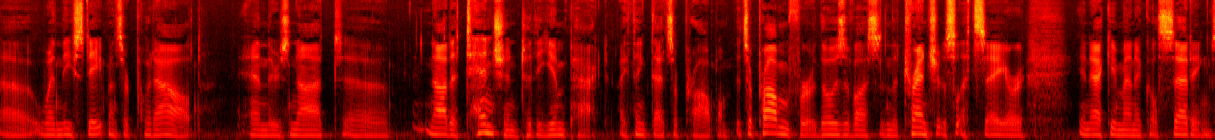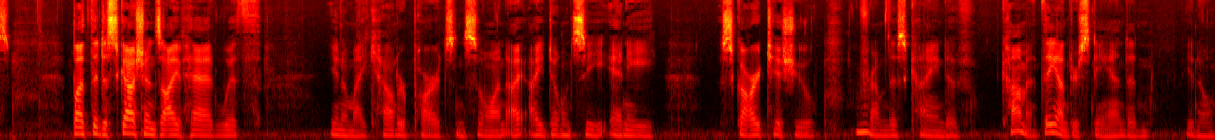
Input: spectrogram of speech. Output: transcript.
uh, when these statements are put out, and there's not uh, not attention to the impact. I think that's a problem. It's a problem for those of us in the trenches, let's say, or in ecumenical settings. But the discussions I've had with you know my counterparts and so on, I, I don't see any scar tissue mm-hmm. from this kind of comment. They understand, and you know,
